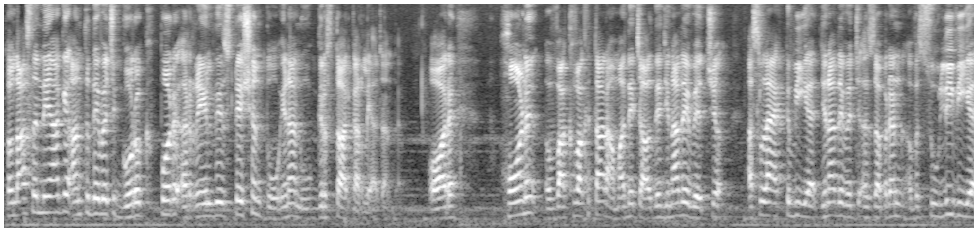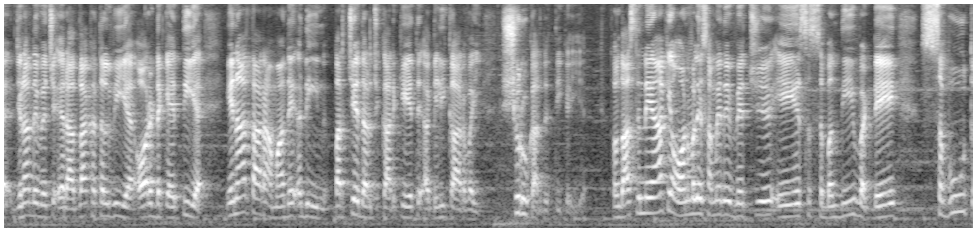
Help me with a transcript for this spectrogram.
ਤੁਹਾਨੂੰ ਦੱਸ ਦਿੰਦੇ ਆ ਕਿ ਅੰਤ ਦੇ ਵਿੱਚ ਗੋਰਖਪੁਰ ਰੇਲਵੇ ਸਟੇਸ਼ਨ ਤੋਂ ਇਹਨਾਂ ਨੂੰ ਗ੍ਰਿਫਤਾਰ ਕਰ ਲਿਆ ਜਾਂਦਾ ਔਰ ਹੁਣ ਵੱਖ-ਵੱਖ ਧਾਰਾਵਾਂ ਦੇ ਚੱਲਦੇ, ਜਿਨ੍ਹਾਂ ਦੇ ਵਿੱਚ ਅਸਲਾ ਐਕਟ ਵੀ ਹੈ, ਜਿਨ੍ਹਾਂ ਦੇ ਵਿੱਚ ਜ਼ਬਰਨ ਵਸੂਲੀ ਵੀ ਹੈ, ਜਿਨ੍ਹਾਂ ਦੇ ਵਿੱਚ ਇਰਾਦਾ ਕਤਲ ਵੀ ਹੈ ਔਰ ਡਕੈਤੀ ਹੈ, ਇਹਨਾਂ ਧਾਰਾਵਾਂ ਦੇ ਅਧੀਨ ਪਰਚੇ ਦਰਜ ਕਰਕੇ ਤੇ ਅਗਲੀ ਕਾਰਵਾਈ ਸ਼ੁਰੂ ਕਰ ਦਿੱਤੀ ਗਈ ਹੈ। ਤੁਹਾਨੂੰ ਦੱਸ ਦਿੰਦੇ ਆ ਕਿ ਆਉਣ ਵਾਲੇ ਸਮੇਂ ਦੇ ਵਿੱਚ ਇਸ ਸੰਬੰਧੀ ਵੱਡੇ ਸਬੂਤ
